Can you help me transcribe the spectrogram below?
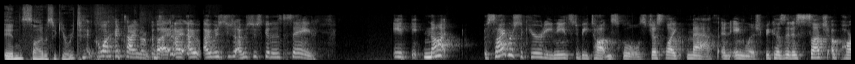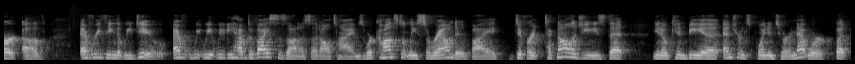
in cybersecurity? Go ahead, Tyler. I, I, I was just I was just going to say, it, it not cybersecurity needs to be taught in schools, just like math and English, because it is such a part of everything that we do. Every, we, we, we have devices on us at all times. We're constantly surrounded by different technologies that you know can be an entrance point into our network. But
